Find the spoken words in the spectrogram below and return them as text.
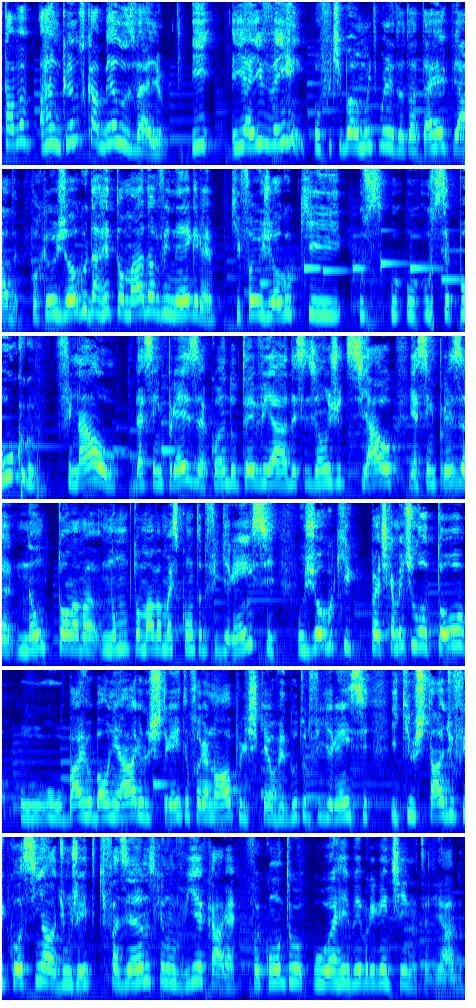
tava arrancando os cabelos, velho. E, e aí vem o futebol é muito bonito, eu tô até arrepiado. Porque o jogo da retomada alvinegra, que foi o jogo que o, o, o sepulcro final dessa empresa, quando teve a decisão judicial e essa empresa não tomava, não tomava mais conta do Figueirense, o jogo que praticamente lotou o, o bairro balneário do Estreito em Florianópolis, que é o reduto do Figueirense, e que o estádio ficou assim, ó, de um jeito que fazia anos que eu não via, cara, foi contra o RB Bragantino, tá ligado?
